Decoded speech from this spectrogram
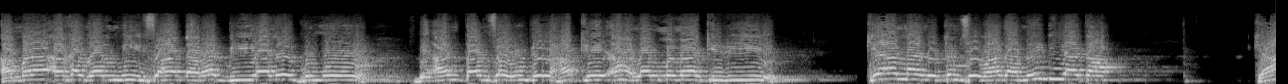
اما اخذ المیساق ربی علیکمو بِأَن تَنْسَهُ بِالْحَقِّ أَهْلَ الْمَنَاكِرِ کیا اللہ نے تم سے وعدہ نہیں دیا تھا کیا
